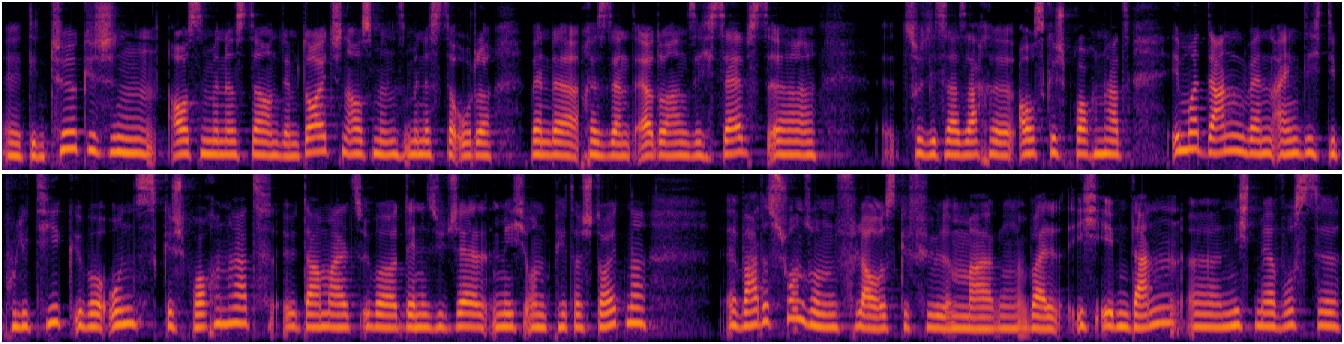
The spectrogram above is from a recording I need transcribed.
äh, den türkischen Außenminister und dem deutschen Außenminister oder wenn der Präsident Erdogan sich selbst äh, zu dieser Sache ausgesprochen hat. Immer dann, wenn eigentlich die Politik über uns gesprochen hat, damals über Denis Yücel, mich und Peter Steutner, war das schon so ein flaues Gefühl im Magen, weil ich eben dann äh, nicht mehr wusste,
